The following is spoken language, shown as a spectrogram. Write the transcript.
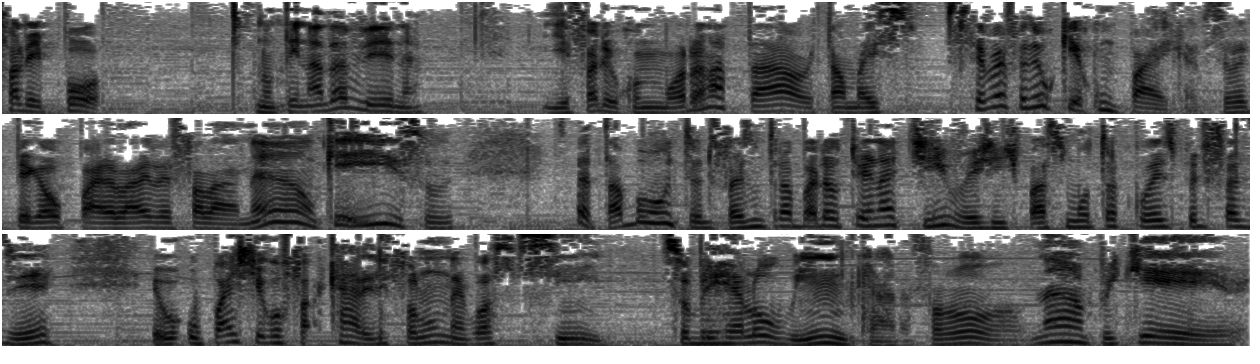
falei, pô, não tem nada a ver, né? E eu falei, eu comemoro Natal e tal, mas você vai fazer o que com o pai, cara? Você vai pegar o pai lá e vai falar, não, que isso? Ah, tá bom, então ele faz um trabalho alternativo, a gente passa uma outra coisa pra ele fazer. Eu- o pai chegou cara, ele falou um negócio assim, sobre Halloween, cara. Falou, não, porque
